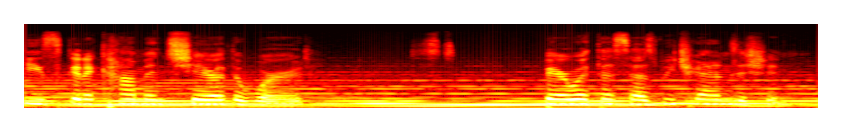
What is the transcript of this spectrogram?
he's going to come and share the word. Just bear with us as we transition.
